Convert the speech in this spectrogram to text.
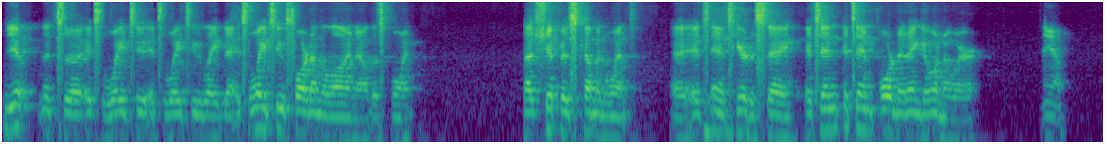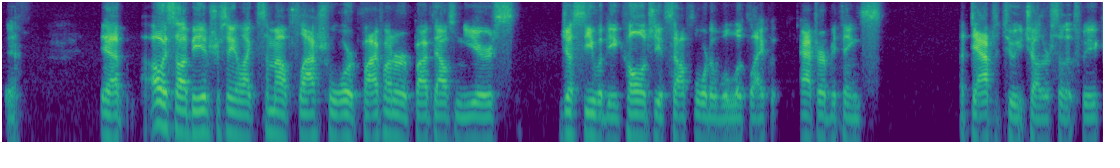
Yep, it's uh, it's way too it's way too late. Now. It's way too far down the line now. At this point, that ship has come and went. Uh, It's and it's here to stay. It's in it's important. It ain't going nowhere. yeah. Yeah, I always thought it'd be interesting, like somehow flash forward 500 or 5,000 years, just see what the ecology of South Florida will look like after everything's adapted to each other, so to speak.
